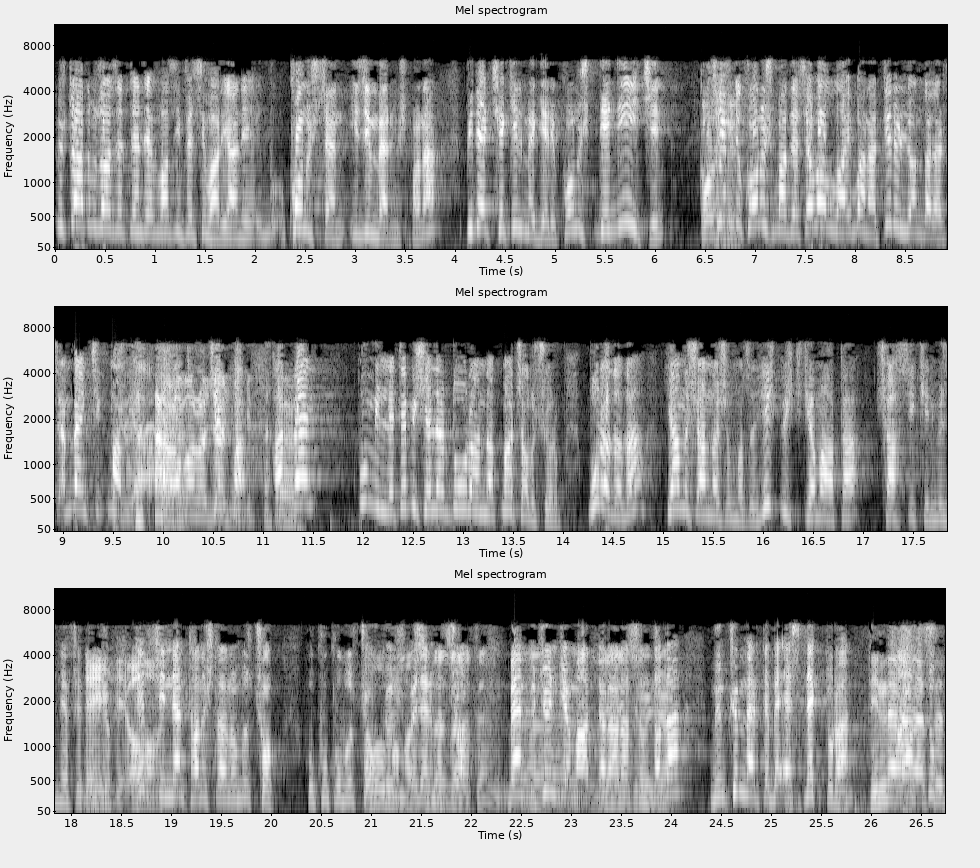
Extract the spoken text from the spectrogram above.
Üstadımız Hazretleri'nde vazifesi var yani konuş sen izin vermiş bana. Bir de çekilme geri konuş dediği için Konuşun. şimdi konuşma dese vallahi bana trilyon da versen ben çıkmam ya. Aman hocam. Ha ben bu millete bir şeyler doğru anlatmaya çalışıyorum. Burada da yanlış anlaşılmasın. Hiçbir cemaata şahsi kinimiz nefretimiz Değil, yok. Hepsinden tanışlarımız çok. Hukukumuz çok, Olmaması görüşmelerimiz da çok. zaten, Ben bütün eee, cemaatler gerekir arasında hocam. da mümkün mertebe esnek duran, Dinler arası taassupları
